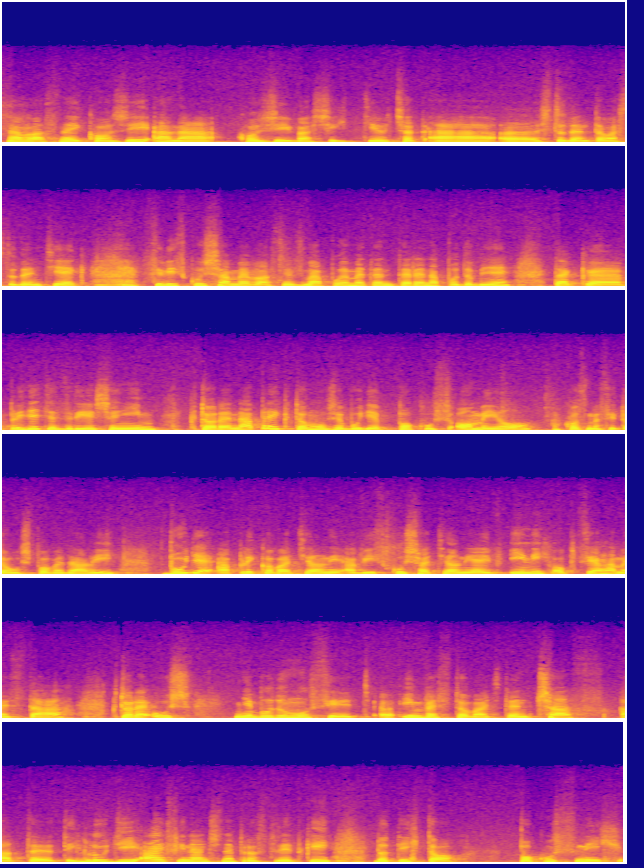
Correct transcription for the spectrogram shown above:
na vlastnej koži a na koži vašich dievčat a e, študentov a študentiek. Si vyskúšame, vlastne zmapujeme ten terén a podobne, tak e, prídete s riešením, ktoré napriek tomu, že bude pokus omyl, ako sme si to už povedali, bude aplikovateľný a vyskúšateľný aj v iných obciach a mestách, ktoré už nebudú musieť e, investovať ten čas a tých ľudí, aj finančné prostriedky do týchto pokusných e,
